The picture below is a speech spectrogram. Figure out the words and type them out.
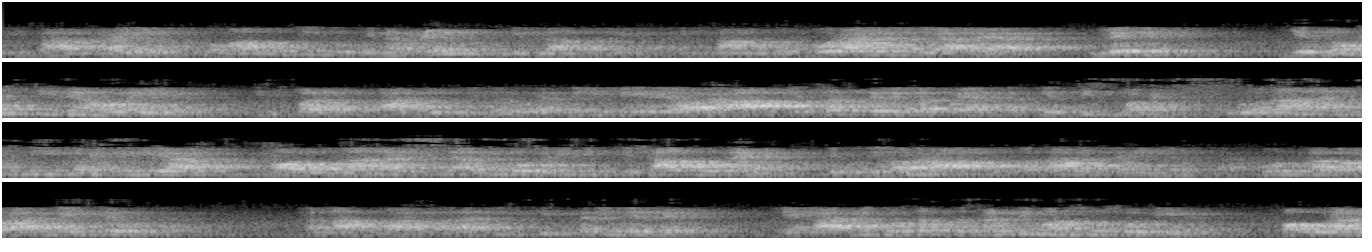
انسان کا علم وما اوتیتم من العلم الا قليلا انسان کو پورا علم دیا گیا ہے، لیکن یہ جو کچھ چیزیں ہو رہی ہیں۔ اس پر تعجب کی ضرورت نہیں، میرے اور آپ کے سر سے لے کر پیر تک کے جسم میں روزانہ اتنی تبدیلیاں اور روزانہ اتنے عجیب و غریب انکشاف ہوتے ہیں کہ مجھے اور آپ کو پتہ تک نہیں چلتا خون کا دوران کیسے ہوتا ہے؟ اللہ تعالیٰ کس کس طریقے سے ایک آدمی کو سخت سردی محسوس ہوتی ہے؟ فوراً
